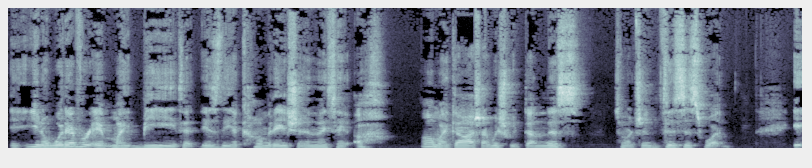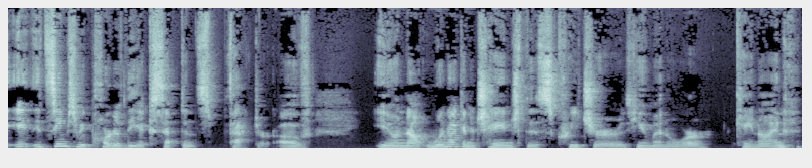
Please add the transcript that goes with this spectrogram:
you know, whatever it might be that is the accommodation. And they say, oh, oh my gosh, I wish we'd done this so much. And this is what it, it seems to be part of the acceptance factor of you know, not we're not going to change this creature, human or canine,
